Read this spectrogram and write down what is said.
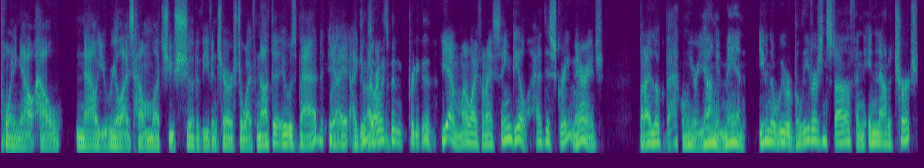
pointing out how now you realize how much you should have even cherished your wife. Not that it was bad. Right. I, I, it's I always been pretty good. yeah, my wife and I, same deal, had this great marriage. But I look back when we were young and man, even though we were believers and stuff and in and out of church,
